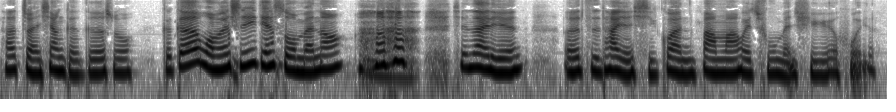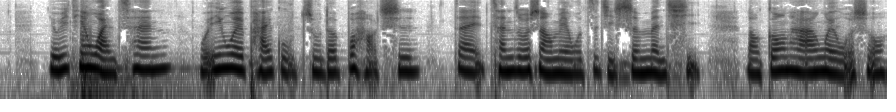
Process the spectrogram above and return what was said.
他转向哥哥说：“哥哥，我们十一点锁门哦。”现在连儿子他也习惯爸妈会出门去约会了。有一天晚餐，我因为排骨煮的不好吃，在餐桌上面我自己生闷气。老公他安慰我说：“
